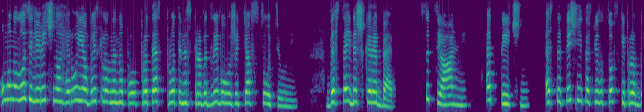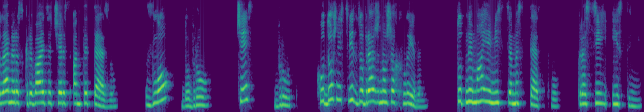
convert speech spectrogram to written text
У монолозі ліричного героя висловлено протест проти несправедливого життя в соціумі, де все йде шкереберть, соціальні, етичні, естетичні та філософські проблеми розкриваються через антитезу. Зло добро, честь бруд. Художній світ зображено жахливим. Тут немає місця мистецтву, красі й істині.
